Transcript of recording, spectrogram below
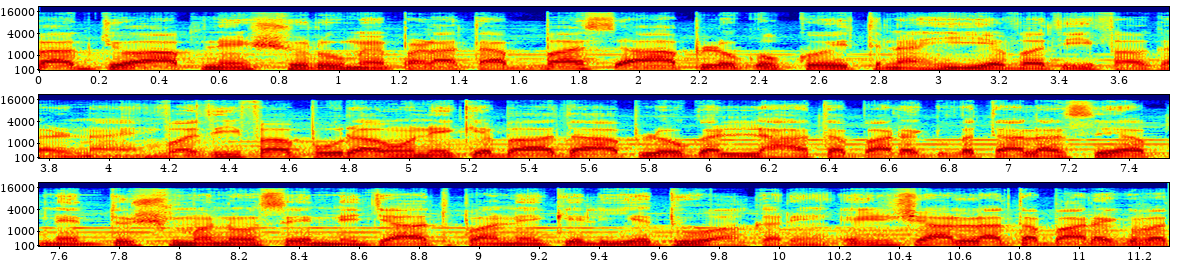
पाक जो आपने शुरू में पढ़ा था। बस आप लोगों को इतना ही ये वजीफ़ा करना है। वजीफ़ा पूरा होने के बाद आप लोग अल्लाह तबारक व ताली से अपने दुश्मनों से निजात पाने के लिए दुआ करें। इन तबारक व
